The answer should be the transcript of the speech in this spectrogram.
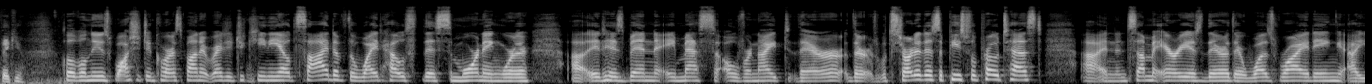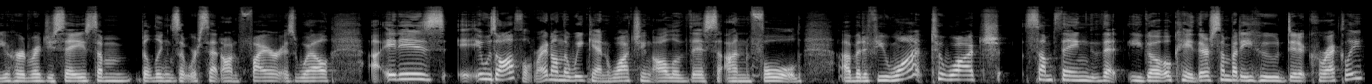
Thank you. Global News Washington correspondent Reggie Cecchini outside of the White House this morning, where uh, it has been a mess overnight. There, there, what started as a peaceful protest, uh, and in some areas there, there was rioting. Uh, you heard Reggie say some buildings that were set on fire as well. Uh, it is, it was awful, right on the weekend watching all of this unfold. Uh, but if you want to watch something that you go, okay, there's somebody who did it correctly,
